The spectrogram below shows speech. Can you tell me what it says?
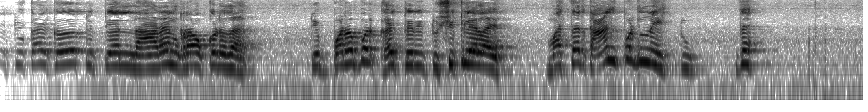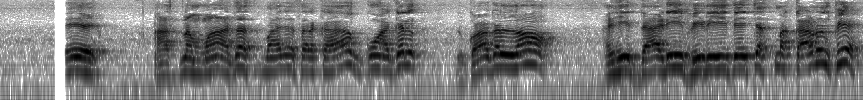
तू काय कर तू त्या नारायणरावकडे जा. ते बरोबर काहीतरी तू शिकलेला आहेस. मास्तर कान पडलं नाहीस तू. जा. ए असला माझा माझ्यासारखा गॉगल गॉगल लाव. आणि ही दाढी फिडी ते चष्मा काढून फेक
